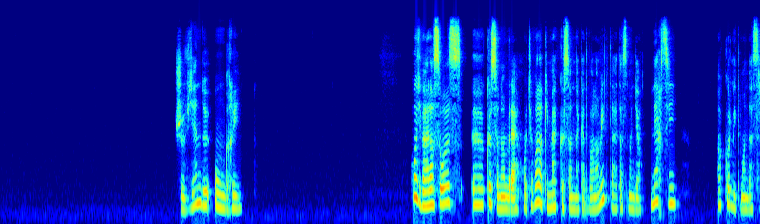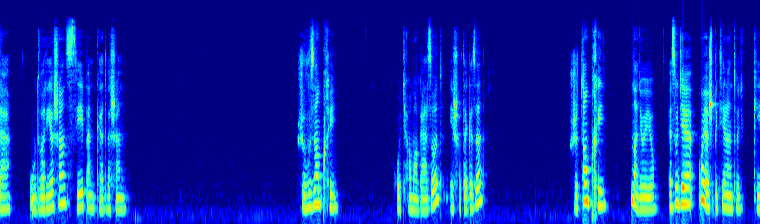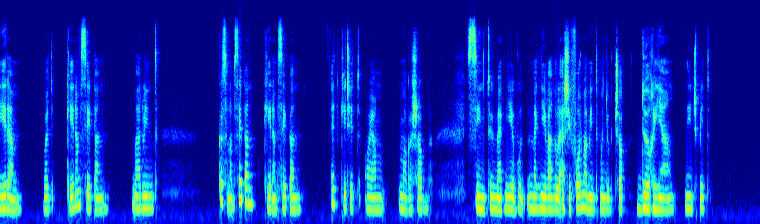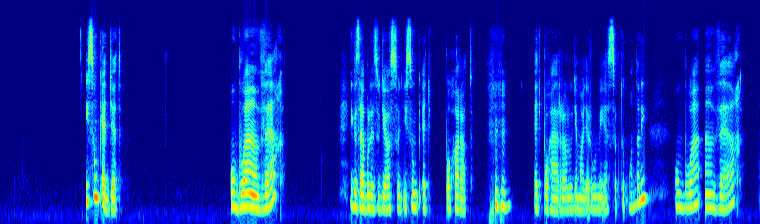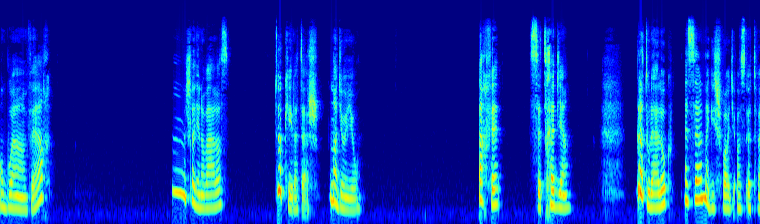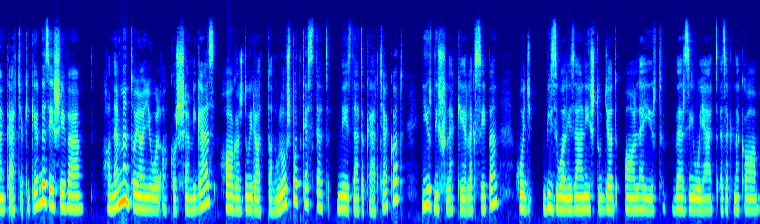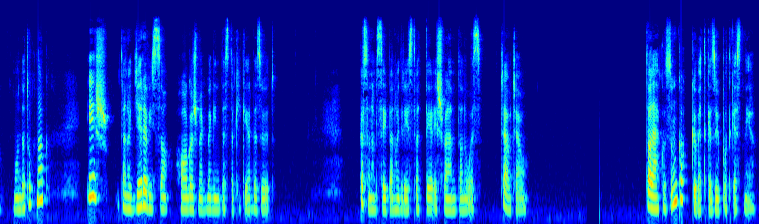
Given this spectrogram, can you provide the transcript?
Je viens de Hongrie. Hogy válaszolsz köszönömre? Hogyha valaki megköszön neked valamit, tehát azt mondja merci, akkor mit mondasz rá? Udvariasan, szépen, kedvesen. Je vous en prie. Hogyha magázod, és ha tegezed, je t'en prie. Nagyon jó. Ez ugye olyasmit jelent, hogy kérem, vagy kérem szépen, mármint köszönöm szépen, kérem szépen. Egy kicsit olyan magasabb szintű megnyilvánulási forma, mint mondjuk csak de rien, nincs mit. Iszunk egyet. On boit un verre. Igazából ez ugye az, hogy iszunk egy poharat. egy pohárral, ugye magyarul mi ezt szoktuk mondani. On boit un verre, on boit un verre. Hmm, és legyen a válasz. Tökéletes, nagyon jó. Parfait, c'est très bien. Gratulálok, ezzel meg is vagy az 50 kártya kikérdezésével. Ha nem ment olyan jól, akkor semmi gáz, hallgassd újra a tanulós podcastet, nézd át a kártyákat, írd is le kérlek szépen, hogy vizualizálni is tudjad a leírt verzióját ezeknek a mondatoknak, és utána gyere vissza, hallgass meg megint ezt a kikérdezőt. Köszönöm szépen, hogy részt vettél és velem tanulsz. Ciao, ciao. Találkozzunk a következő podcastnél.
